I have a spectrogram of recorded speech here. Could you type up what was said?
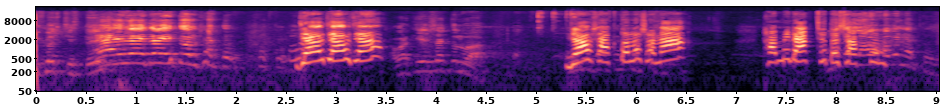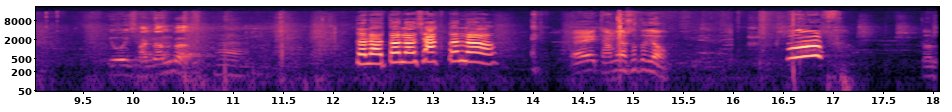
কি করছিস তুই? এই রে, এই রে, এই তোল, শাক তোল, শাক তোল। যাও যাও যাও। আবার কি শাক তুলবা? যাও শাক তোলো সোনা। ঠাম্মি ডাকছে তো শাক তোলো হবে কি ওই শাক আনবা? হ্যাঁ। তোলো তোলো শাক তোলো। এই ঠামে আসো তো যাও। উফ। চল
